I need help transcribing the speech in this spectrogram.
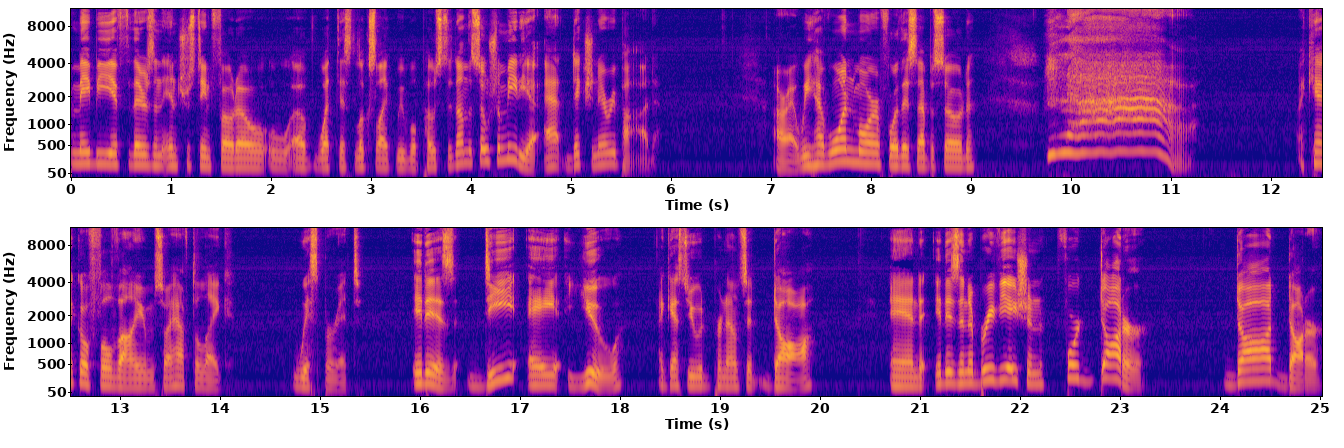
maybe if there's an interesting photo of what this looks like, we will post it on the social media at Dictionary Pod. All right, we have one more for this episode. La! I can't go full volume, so I have to like whisper it. It is D A U. I guess you would pronounce it DAW. And it is an abbreviation for daughter. Daw daughter.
